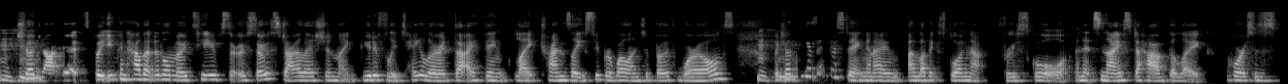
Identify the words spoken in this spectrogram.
mm-hmm. shirt jackets, but you can have that little motifs that are so stylish and like beautifully tailored that I think like translate super well into both worlds, mm-hmm. which I mm-hmm. think is interesting, and I I love exploring that through school, and it's nice to have the like horses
